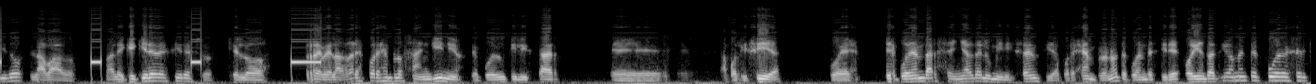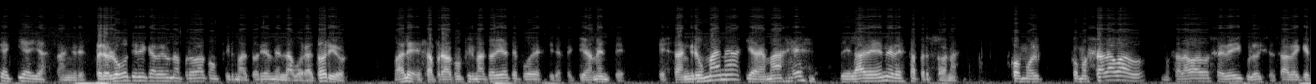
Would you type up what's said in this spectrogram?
sido lavado, ¿vale? ¿Qué quiere decir eso? Que los reveladores, por ejemplo, sanguíneos que puede utilizar eh, la policía, pues te pueden dar señal de luminiscencia, por ejemplo, ¿no? Te pueden decir, eh, orientativamente puede ser que aquí haya sangre, pero luego tiene que haber una prueba confirmatoria en el laboratorio, ¿vale? Esa prueba confirmatoria te puede decir, efectivamente, sangre humana y además es del ADN de esta persona. Como, como se ha lavado, como se ha lavado ese vehículo y se sabe que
